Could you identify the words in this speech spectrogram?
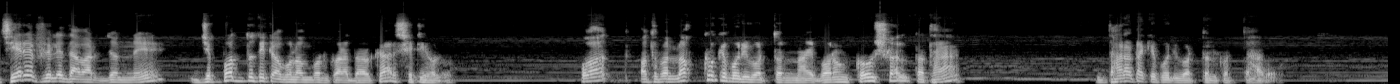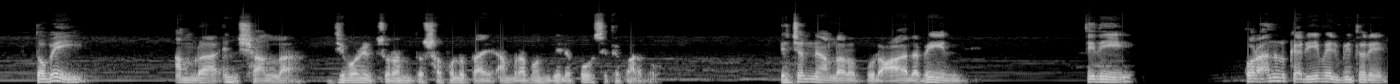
জেরে ফেলে দেওয়ার জন্যে যে পদ্ধতিটা অবলম্বন করা দরকার সেটি হলো পথ অথবা লক্ষ্যকে পরিবর্তন নয়, বরং কৌশল তথা ধারাটাকে পরিবর্তন করতে হবে। তবেই আমরা ইনশাআল্লাহ জীবনের চূড়ান্ত সফলতায় আমরা মন্দিরে পৌঁছতে পারব। এর জন্য আল্লাহ রব্বুল আলমিন তিনি কোরআনুল করিমের ভিতরে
